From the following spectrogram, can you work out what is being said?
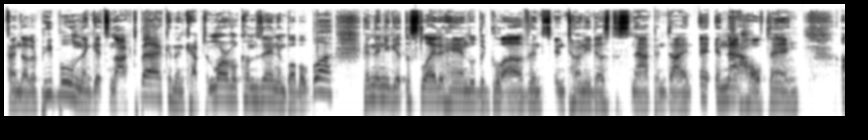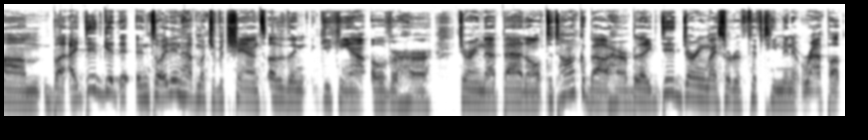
defend other people, and then gets knocked back, and then Captain Marvel comes in, and blah blah blah, and then you get the sleight of hand with the glove, and, and Tony does the snap and die, and, and that whole thing. Um, but I did get, and so I didn't have much of a chance other than geeking out over her during that battle to talk about her. But I did during my sort of 15 minute wrap up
